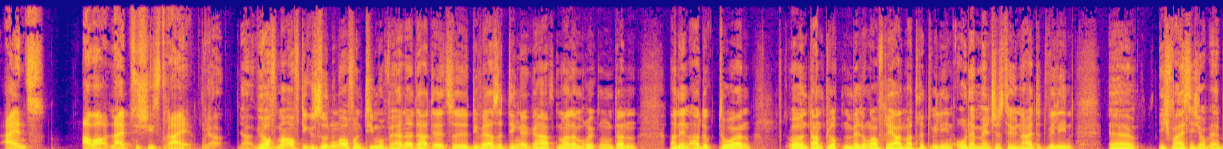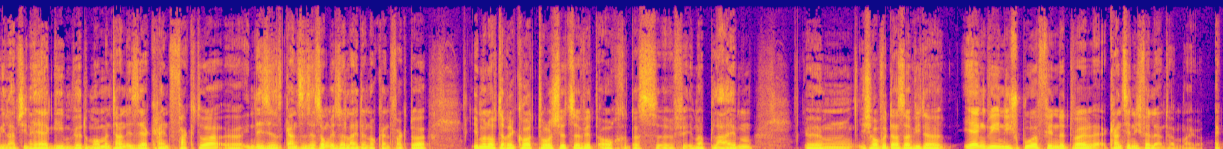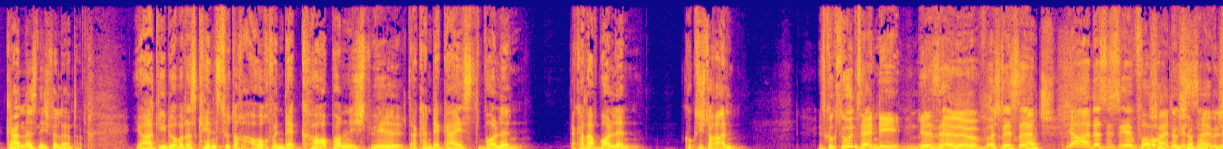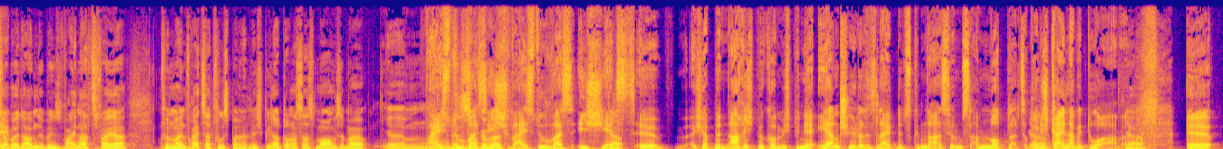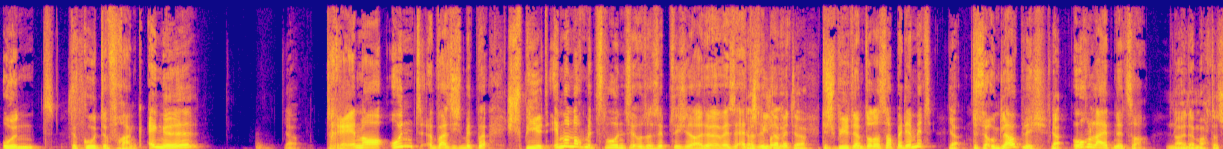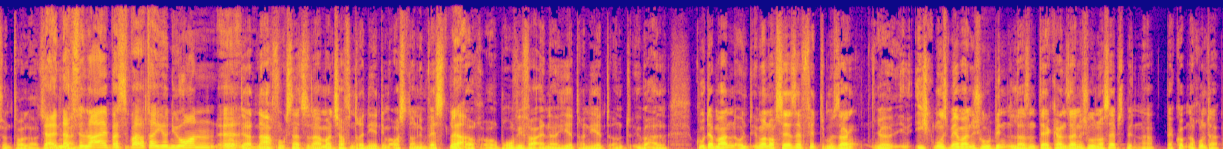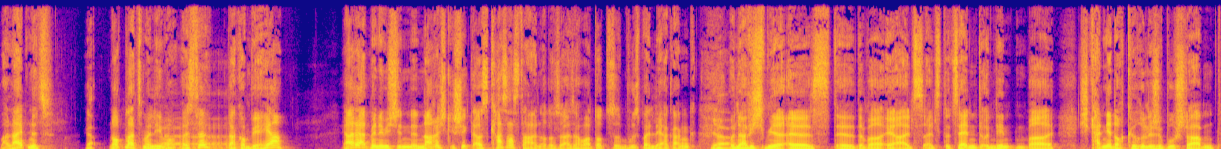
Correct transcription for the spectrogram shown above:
eins, aber Leipzig schießt drei. Ja, ja. Wir hoffen mal auf die Gesundung auch von Timo Werner. Der hat ja jetzt äh, diverse Dinge gehabt, mal am Rücken, dann an den Adduktoren. Und dann ploppt eine Meldung auf Real Madrid will ihn oder Manchester United will ihn. Äh, ich weiß nicht, ob RB Leipzig ihn hergeben würde. Momentan ist er kein Faktor. Äh, in dieser ganzen Saison ist er leider noch kein Faktor. Immer noch der Rekordtorschütze, wird auch das äh, für immer bleiben. Ähm, ich hoffe, dass er wieder irgendwie in die Spur findet, weil er kann es ja nicht verlernt haben, Michael. Er kann es nicht verlernt haben. Ja, Guido, aber das kennst du doch auch. Wenn der Körper nicht will, da kann der Geist wollen. Da kann er wollen. Guck dich doch an. Jetzt guckst du ins Handy. Hier ist, äh, verstehst du? Quatsch. Ja, das ist äh, Vorbereitung, ich ist habe das hab, halbe ich hab heute Abend übrigens Weihnachtsfeier von meinen Freizeitfußballern. Wir spielen auch donnerstags morgens immer. Ähm, Weißt du, was ich, weißt du, was ich jetzt, äh, ich habe eine Nachricht bekommen. Ich bin ja Ehrenschüler des Leibniz-Gymnasiums am Nordplatz, obwohl Ja. ich kein Abitur habe. Ja, Äh, und der gute Frank Engel, ja. Trainer und was ich mit spielt immer noch mit 72 oder 70 also weiß, etwas spielt über- er mit, ja. Der spielt am Donnerstag bei dir mit. Ja. Das ist ja unglaublich. Ja. Auch ein Leibnizer. Nein, der macht das schon toll. Also, Der ich mein, National, was war der Junioren? Äh, der hat Nachwuchsnationalmannschaften trainiert im Osten und im Westen Ja. und auch, auch Profivereine hier trainiert und überall. Guter Mann und immer noch sehr, sehr fit. Ich muss sagen, äh, ich muss mir meine Schuhe binden lassen. Der kann seine Schuhe noch selbst binden. Ne? Der kommt noch runter. war Leibniz. Ja. Nordplatz, mein Lieber, weißt du? Da kommen wir her. Ja, der hat mir nämlich eine Nachricht geschickt aus Kasachstan oder so. Also er war dort zum Fußballlehrgang. Ja. Und da habe ich mir, äh, äh, da war er als als Dozent und hinten war, ich kann ja noch kyrillische Buchstaben,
